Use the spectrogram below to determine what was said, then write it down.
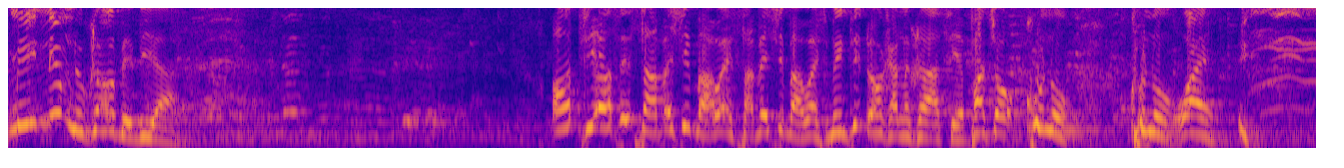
Me nim no crowd baby ah. Ọtí ọsí salvation by west salvation by west mi n ti dọ̀ kan kra ase pacho kuno kuno why. Mi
